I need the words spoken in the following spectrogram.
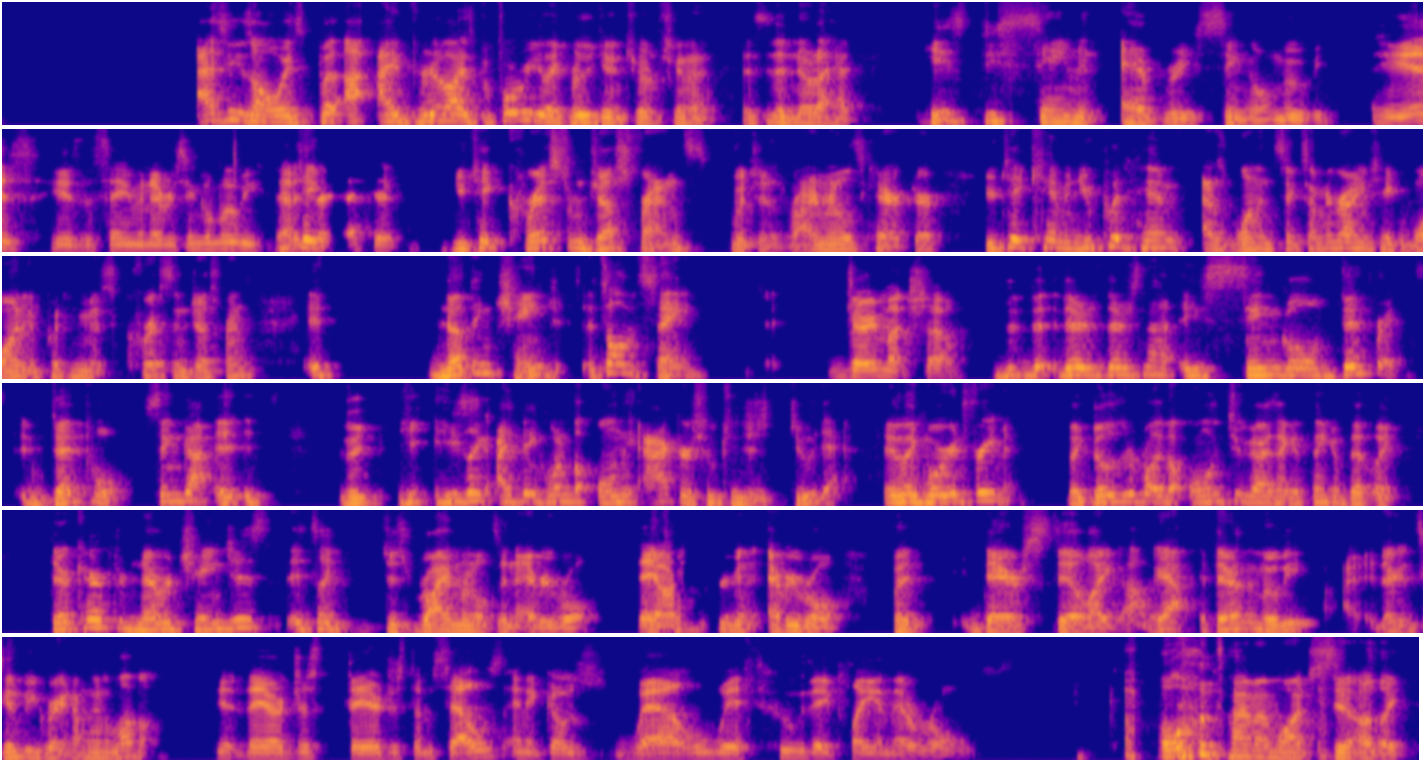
as he's always. But I, I've realized before we like really get into it, I'm just gonna. This is a note I had. He's the same in every single movie. He is. He is the same in every single movie. That is Okay. very accurate. You take Chris from Just Friends, which is Ryan Reynolds' character. You take him and you put him as one in Six Underground. You take one and put him as Chris in Just Friends. It nothing changes. It's all the same. Very much so. th- th- there, there's not a single difference in Deadpool. Same guy. It, it's like he, he's like I think one of the only actors who can just do that. And like Morgan Freeman, like those are probably the only two guys I can think of that like their character never changes. It's like just Ryan Reynolds in every role. They And are. In every role, but they're still like, oh yeah, if they're in the movie, I, it's gonna be great. I'm gonna love them. Yeah, They are just they are just themselves, and it goes well with who they play in their roles. The whole time I watched it, I was like,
